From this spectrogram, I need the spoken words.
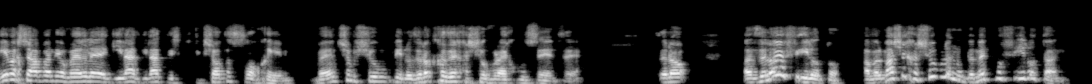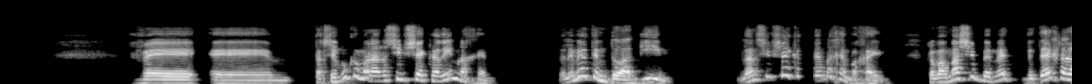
אם עכשיו אני אומר לגלעד, גלעד תקשור את השרוכים, ואין שם שום, כאילו זה לא כזה חשוב אולי איך הוא עושה את זה, זה לא, אז זה לא יפעיל אותו, אבל מה שחשוב לנו באמת מפעיל אותנו. ותחשבו אה, גם על האנשים שיקרים לכם, ולמי אתם דואגים? לאנשים שיקרים לכם בחיים. כלומר, מה שבאמת, בדרך כלל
